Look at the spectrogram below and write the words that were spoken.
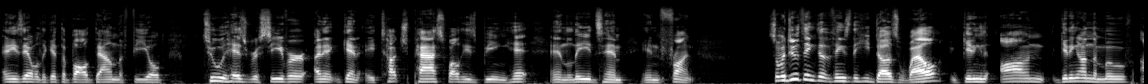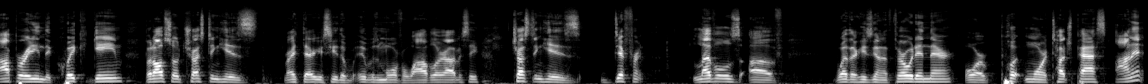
and he's able to get the ball down the field to his receiver. And again, a touch pass while he's being hit and leads him in front. So I do think that the things that he does well, getting on getting on the move, operating the quick game, but also trusting his right there you see the it was more of a wobbler obviously, trusting his different levels of whether he's going to throw it in there or put more touch pass on it.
